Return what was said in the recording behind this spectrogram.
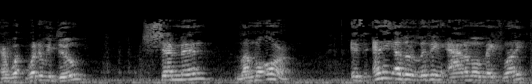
and what, what do we do? Shemen lamaor. Is any other living animal make light?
